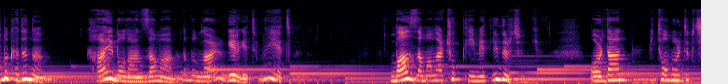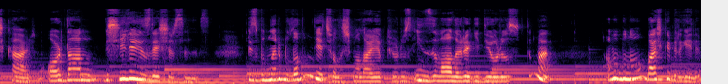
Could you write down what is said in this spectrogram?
Ama kadının kaybolan zamanını bunlar geri getirmeye yetmedi. Bazı zamanlar çok kıymetlidir çünkü. Oradan bir tomurcuk çıkar, oradan bir şeyle yüzleşirsiniz. Biz bunları bulalım diye çalışmalar yapıyoruz, inzivalara gidiyoruz, değil mi? Ama bunu başka biri gelip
